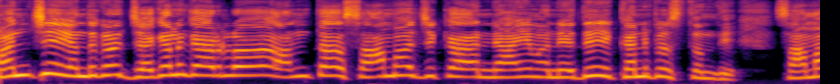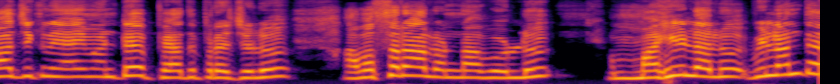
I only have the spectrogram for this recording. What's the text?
మంచి ఎందుకంటే జగన్ గారిలో అంత సామాజిక న్యాయం అనేది కనిపిస్తుంది. సామాజిక న్యాయం అంటే పేద ప్రజలు అవసరాలు ఉన్న వాళ్ళు మహిళలు వీళ్ళంతా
